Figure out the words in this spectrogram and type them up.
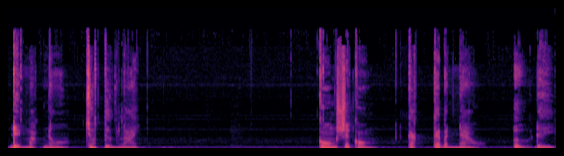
để mặc nó cho tương lai con sẽ còn cắt cái bánh nào ở đây?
